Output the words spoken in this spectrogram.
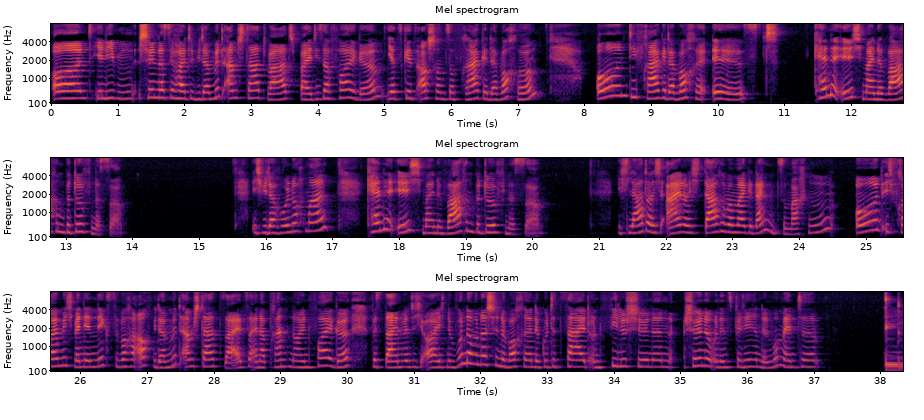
Und ihr Lieben, schön, dass ihr heute wieder mit am Start wart bei dieser Folge. Jetzt geht es auch schon zur Frage der Woche. Und die Frage der Woche ist, kenne ich meine wahren Bedürfnisse? Ich wiederhole nochmal, kenne ich meine wahren Bedürfnisse? Ich lade euch ein, euch darüber mal Gedanken zu machen und ich freue mich, wenn ihr nächste Woche auch wieder mit am Start seid zu einer brandneuen Folge. Bis dahin wünsche ich euch eine wunderschöne Woche, eine gute Zeit und viele schöne, schöne und inspirierende Momente. thank you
